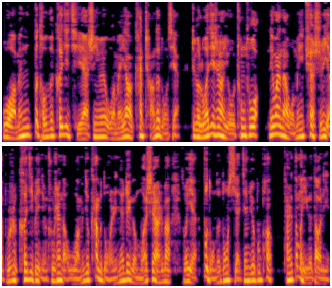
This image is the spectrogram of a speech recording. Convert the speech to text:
我们不投资科技企业，是因为我们要看长的东西，这个逻辑上有冲突。另外呢，我们确实也不是科技背景出身的，我们就看不懂人家这个模式啊，是吧？所以不懂的东西坚决不碰，它是这么一个道理。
